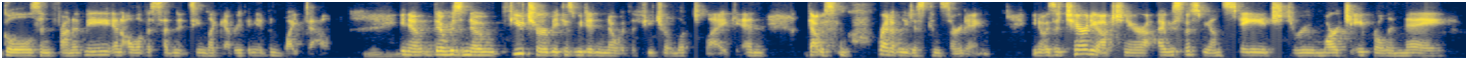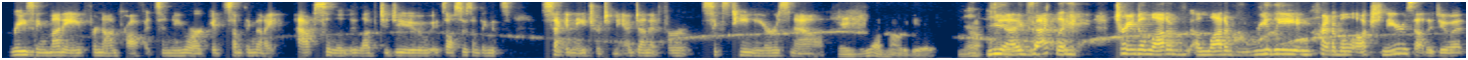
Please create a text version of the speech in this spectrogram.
goals in front of me. And all of a sudden, it seemed like everything had been wiped out. Mm-hmm. You know, there was no future because we didn't know what the future looked like. And that was incredibly disconcerting you know, as a charity auctioneer, I was supposed to be on stage through March, April, and May raising money for nonprofits in New York. It's something that I absolutely love to do. It's also something that's second nature to me. I've done it for 16 years now. Trained you on how to do it. Yeah. Yeah, exactly. Trained a lot of a lot of really incredible auctioneers how to do it.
